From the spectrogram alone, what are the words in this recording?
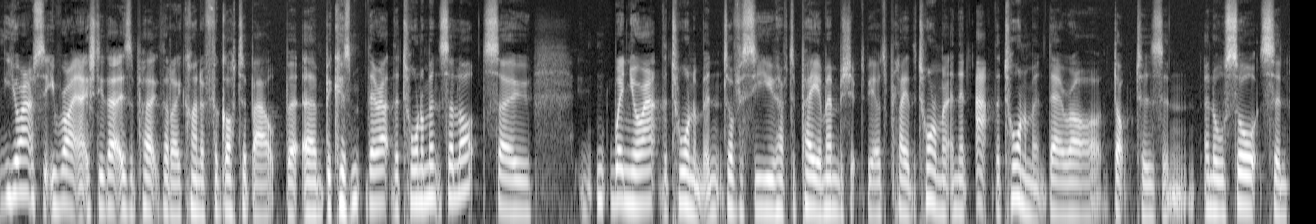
you're absolutely right. Actually, that is a perk that I kind of forgot about, but uh, because they're at the tournaments a lot, so when you're at the tournament, obviously you have to pay a membership to be able to play the tournament, and then at the tournament there are doctors and and all sorts. And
